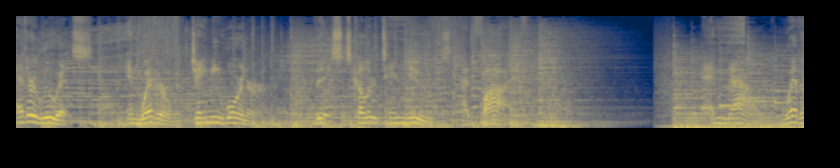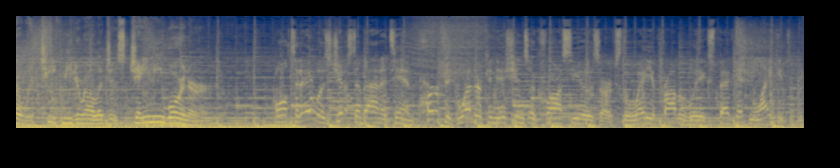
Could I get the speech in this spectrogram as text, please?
Heather Lewis, and Weather with Jamie Warner. This is KOLR 10 News at 5. And now, weather with Chief Meteorologist Jamie Warner. Well, today was just about a 10. Perfect weather conditions across the Ozarks, the way you probably expect it and like it to be.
